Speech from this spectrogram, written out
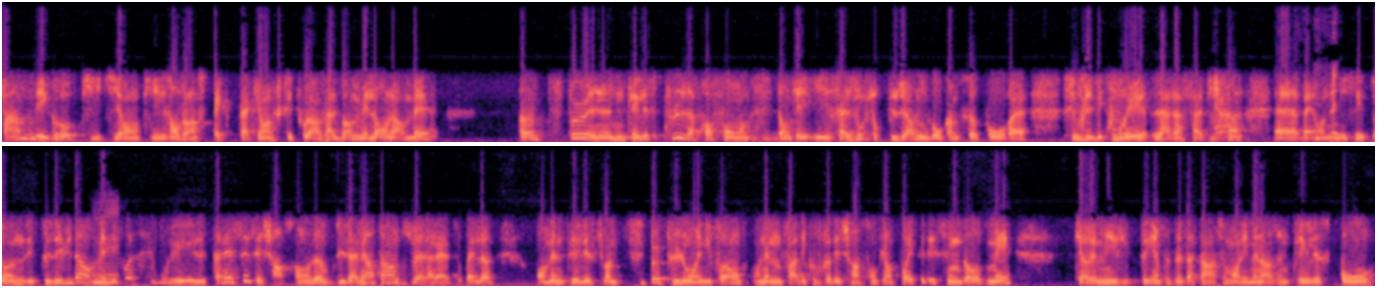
fans des groupes qui, qui ont qui ont vu un spectacle, qui ont acheté tous leurs albums, mais là on leur met un petit peu une, playlist plus approfondie. Donc, il, ça joue sur plusieurs niveaux comme ça pour, euh, si vous voulez découvrir Lara Fabian, euh, ben, on a mis ces tonnes les plus évidentes. Mais des fois, si vous les connaissez, ces chansons-là, vous les avez entendues à la radio, ben là, on met une playlist qui va un petit peu plus loin. Des fois, on, aime faire découvrir des chansons qui n'ont pas été des singles, mais qui auraient mérité un peu plus d'attention, mais on les met dans une playlist pour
